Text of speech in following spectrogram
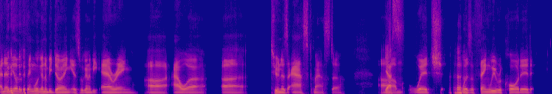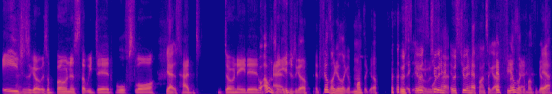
and then the other thing we're going to be doing is we're going to be airing uh our uh tuna's Taskmaster um, Yes. which was a thing we recorded ages ago. It was a bonus that we did. Wolfslore Yeah, was had donated. Oh, I wouldn't say ages ago. It feels like it was like a month ago. it was, It it was two and a, ha- it was two and a half months ago. It feels like a month ago. Yeah.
